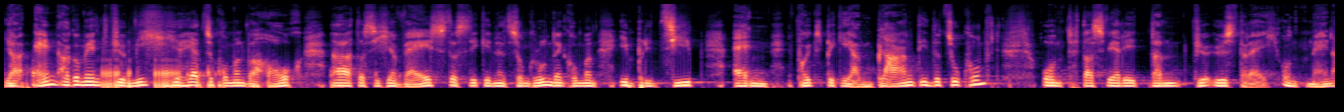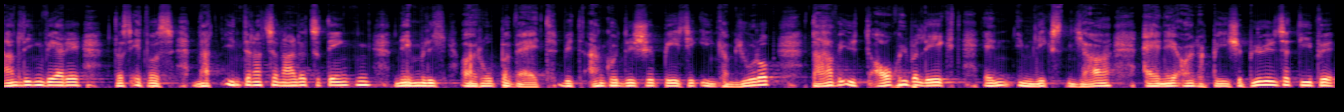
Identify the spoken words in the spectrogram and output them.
Ja, ein Argument für mich hierher zu kommen war auch, äh, dass ich ja weiß, dass die Generation Grundeinkommen im Prinzip ein Volksbegehren plant in der Zukunft und das wäre dann für Österreich. Und mein Anliegen wäre, das etwas internationaler zu denken, nämlich europaweit mit Unconditional Basic Income Europe. Da wird auch überlegt, im nächsten Jahr eine europäische Bürgerinitiative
